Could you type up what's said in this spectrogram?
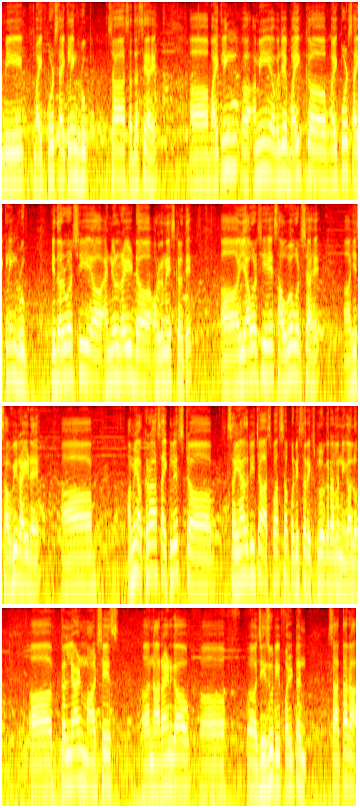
मी बाईक पोर्ट सायकलिंग ग्रुपचा सदस्य आहे. बायकलिंग आम्ही म्हणजे bike bike port cycling group ही दरवर्षी ॲन्युअल राईड ऑर्गनाईज करते. यावर्षी हे सहावं वर्ष आहे. ही सहावी राईड आहे. आम्ही अकरा सायकलिस्ट सह्याद्रीच्या आसपासचा परिसर एक्सप्लोअर करायला निघालो. कल्याण माळशेज नारायणगाव जेजुरी फलटण सातारा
